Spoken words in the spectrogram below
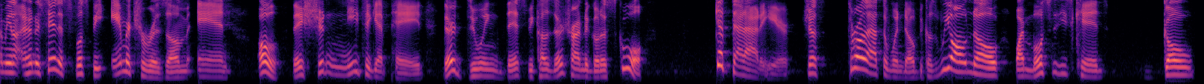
I mean, I understand it's supposed to be amateurism and, oh, they shouldn't need to get paid. They're doing this because they're trying to go to school. Get that out of here. Just throw that out the window because we all know why most of these kids go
